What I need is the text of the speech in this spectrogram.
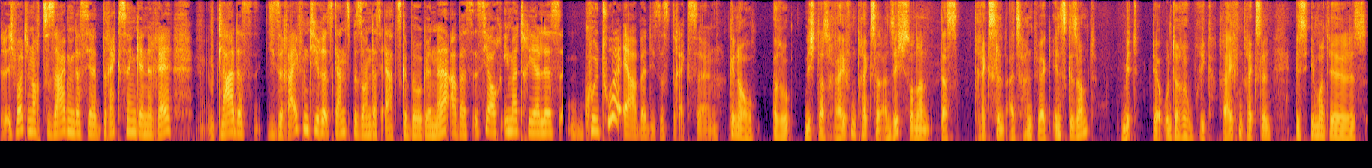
ich wollte noch zu sagen, dass ja Drechseln generell, klar, dass diese Reifentiere ist ganz besonders Erzgebirge, ne? Aber es ist ja auch immaterielles Kulturerbe, dieses Drechseln. Genau. Also nicht das Reifendrechsel an sich, sondern das Drechseln als Handwerk insgesamt mit der Unterrubrik Reifendrechseln ist immaterielles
